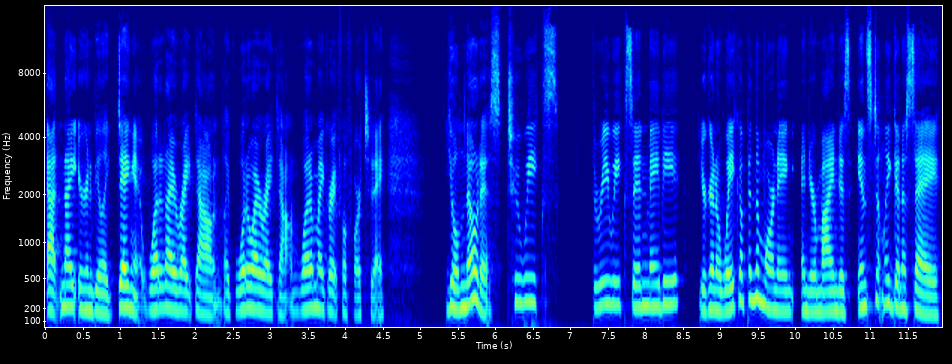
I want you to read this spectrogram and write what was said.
at night, you're going to be like, dang it, what did I write down? Like, what do I write down? What am I grateful for today? You'll notice two weeks, three weeks in, maybe, you're going to wake up in the morning and your mind is instantly going to say,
